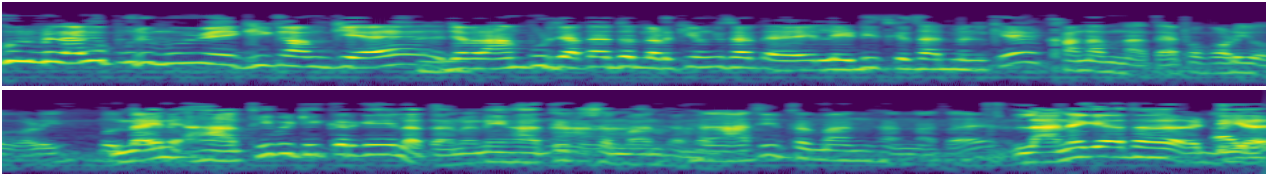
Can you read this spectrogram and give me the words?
कुल मिला के पूरी मूवी में एक ही काम किया है। जब रामपुर जाता है तो लड़कियों के साथ लेडीज़ के साथ मिलके खाना बनाता है पकौड़ी वकौड़ी। नहीं नहीं हाथी भी ठीक करके ही लाता है। ना नहीं हाथी तो सलमान खान हाँ, हाथी सलमान खान लाता है। लाने गया था डियर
